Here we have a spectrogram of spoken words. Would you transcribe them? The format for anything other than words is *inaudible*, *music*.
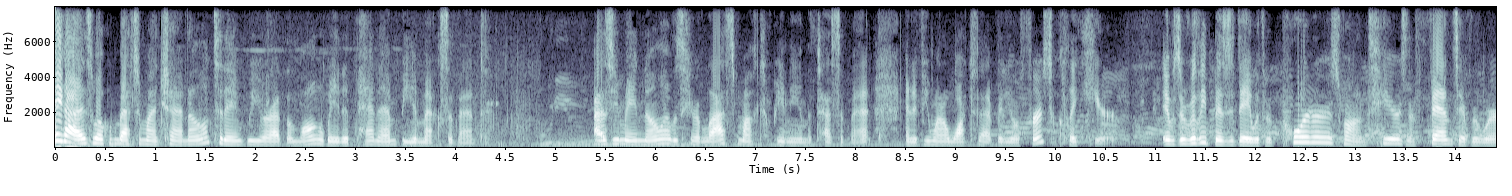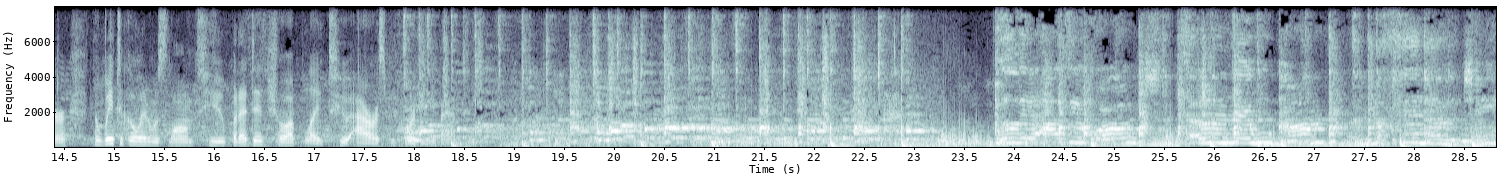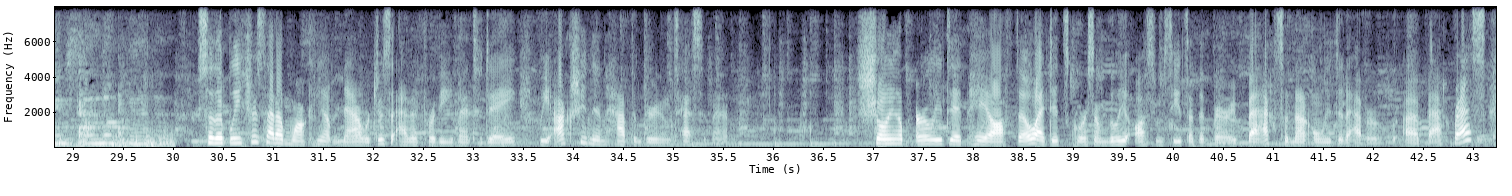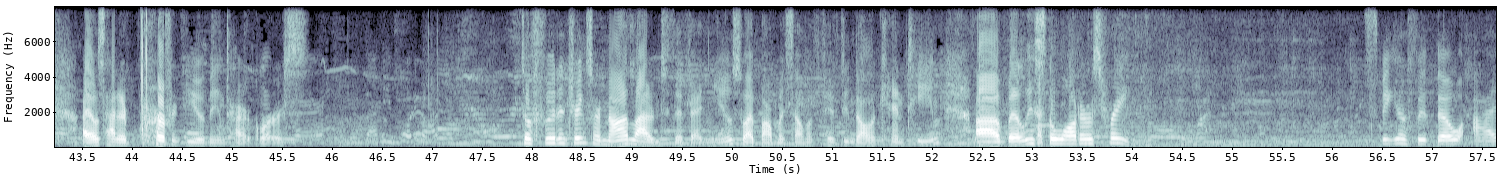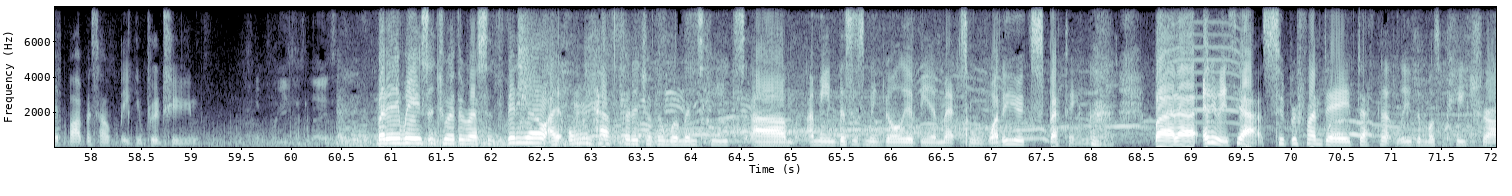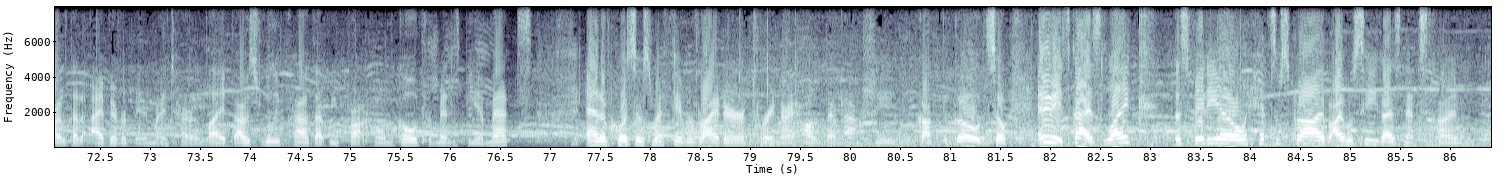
Hey guys, welcome back to my channel. Today we are at the long-awaited Pan Am BMX event. As you may know, I was here last month competing in the test event, and if you want to watch that video first, click here. It was a really busy day with reporters, volunteers, and fans everywhere. The wait to go in was long too, but I did show up like two hours before the event. So the bleachers that I'm walking up now were just added for the event today. We actually didn't have them during the test event. Showing up early did pay off though. I did score some really awesome seats at the very back, so not only did I have a, a backrest, I also had a perfect view of the entire course. So food and drinks are not allowed into the venue, so I bought myself a $15 canteen, uh, but at least the water is free. Speaking of food though, I bought myself bacon poutine. But anyways, enjoy the rest of the video. I only have footage of the women's heats. Um, I mean, this is Magnolia BMX, so what are you expecting? *laughs* but uh, anyways, yeah, super fun day. Definitely the most patriotic that I've ever been in my entire life. I was really proud that we brought home gold for men's BMX. And of course, it was my favorite rider, Tory Nyhaug, that actually got the gold. So anyways, guys, like this video, hit subscribe. I will see you guys next time.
